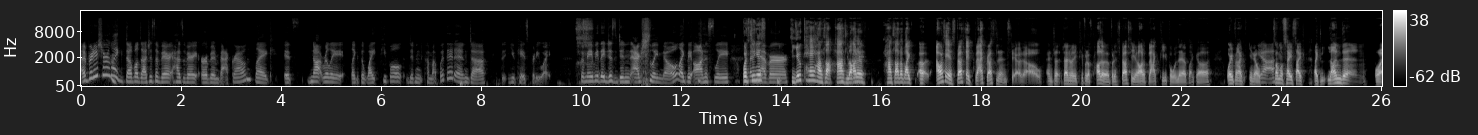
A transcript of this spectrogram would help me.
I'm pretty sure like double dutch is a very has a very urban background. Like it's not really like the white people didn't come up with it, and uh, the UK is pretty white. So maybe they just didn't actually know. Like they honestly But the had thing is, never. the UK has a, has a lot of it. has a lot of like uh, I would say especially black residents there though, and generally people of color, but especially a lot of black people live like uh or even like you know Yeah. some place like like London or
